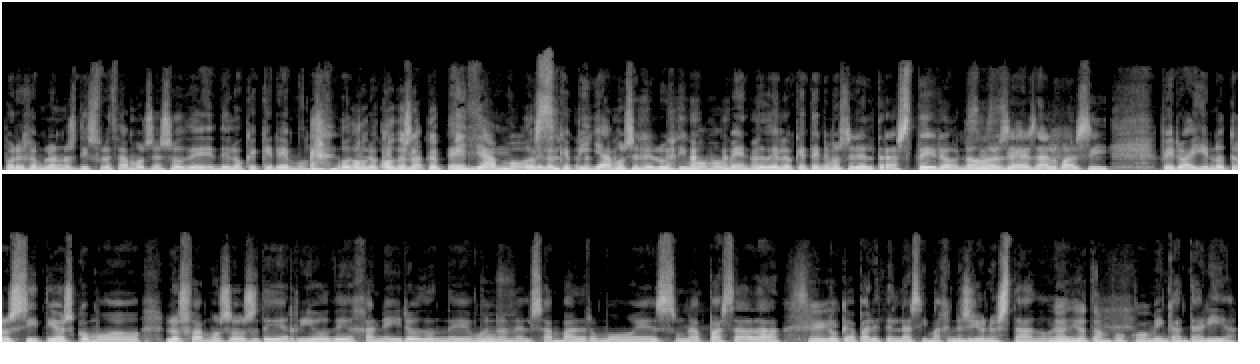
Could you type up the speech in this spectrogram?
por ejemplo, nos disfrazamos eso de, lo que queremos o de lo que, o nos que pillamos. o de lo que pillamos en el último momento, de lo que tenemos en el trastero, ¿no? Sí, o sea, sí. es algo así. Pero hay en otros sitios como los famosos de Río de Janeiro, donde, bueno, Uf. en el Sambádromo es una pasada Sí. lo que aparece en las imágenes. Yo no he estado, No, ¿eh? yo tampoco. Me encantaría.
